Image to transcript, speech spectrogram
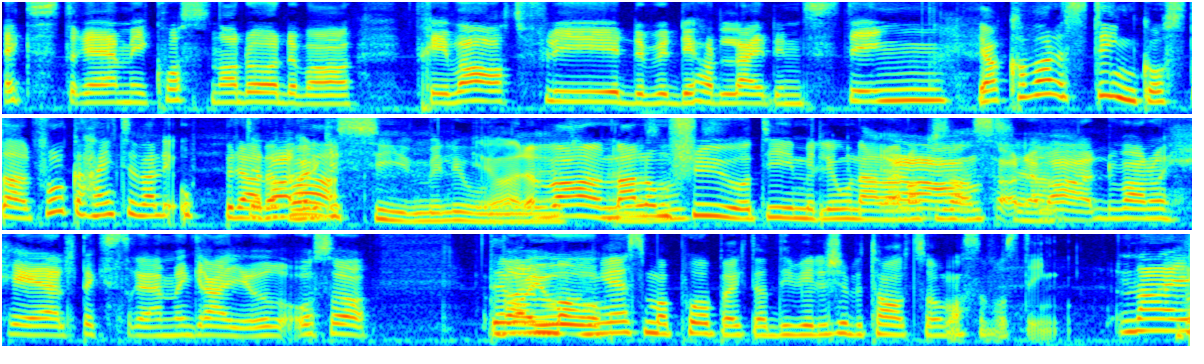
ekstrem i kostnader. Det var privatfly, de hadde leid inn Sting. Ja, hva var det Sting kosta? Folk har hengt seg veldig opp i det. Det var- det var, ikke syv millioner? ja, det var mellom sju og ti millioner eller noe sånt. så det, var, det var noe helt ekstreme greier. Og så Det var var jo mange som har påpekt at de ville ikke betalt så masse for Sting. Nei.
